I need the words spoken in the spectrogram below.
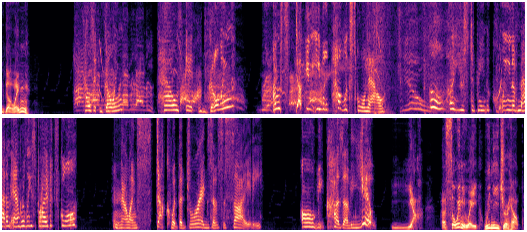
It going? How's it going? How's it going? I'm stuck in evil public school now. Oh, I used to be the queen of Madame Amberly's private school. And now I'm stuck with the dregs of society. All because of you! Yeah. Uh, so anyway, we need your help.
